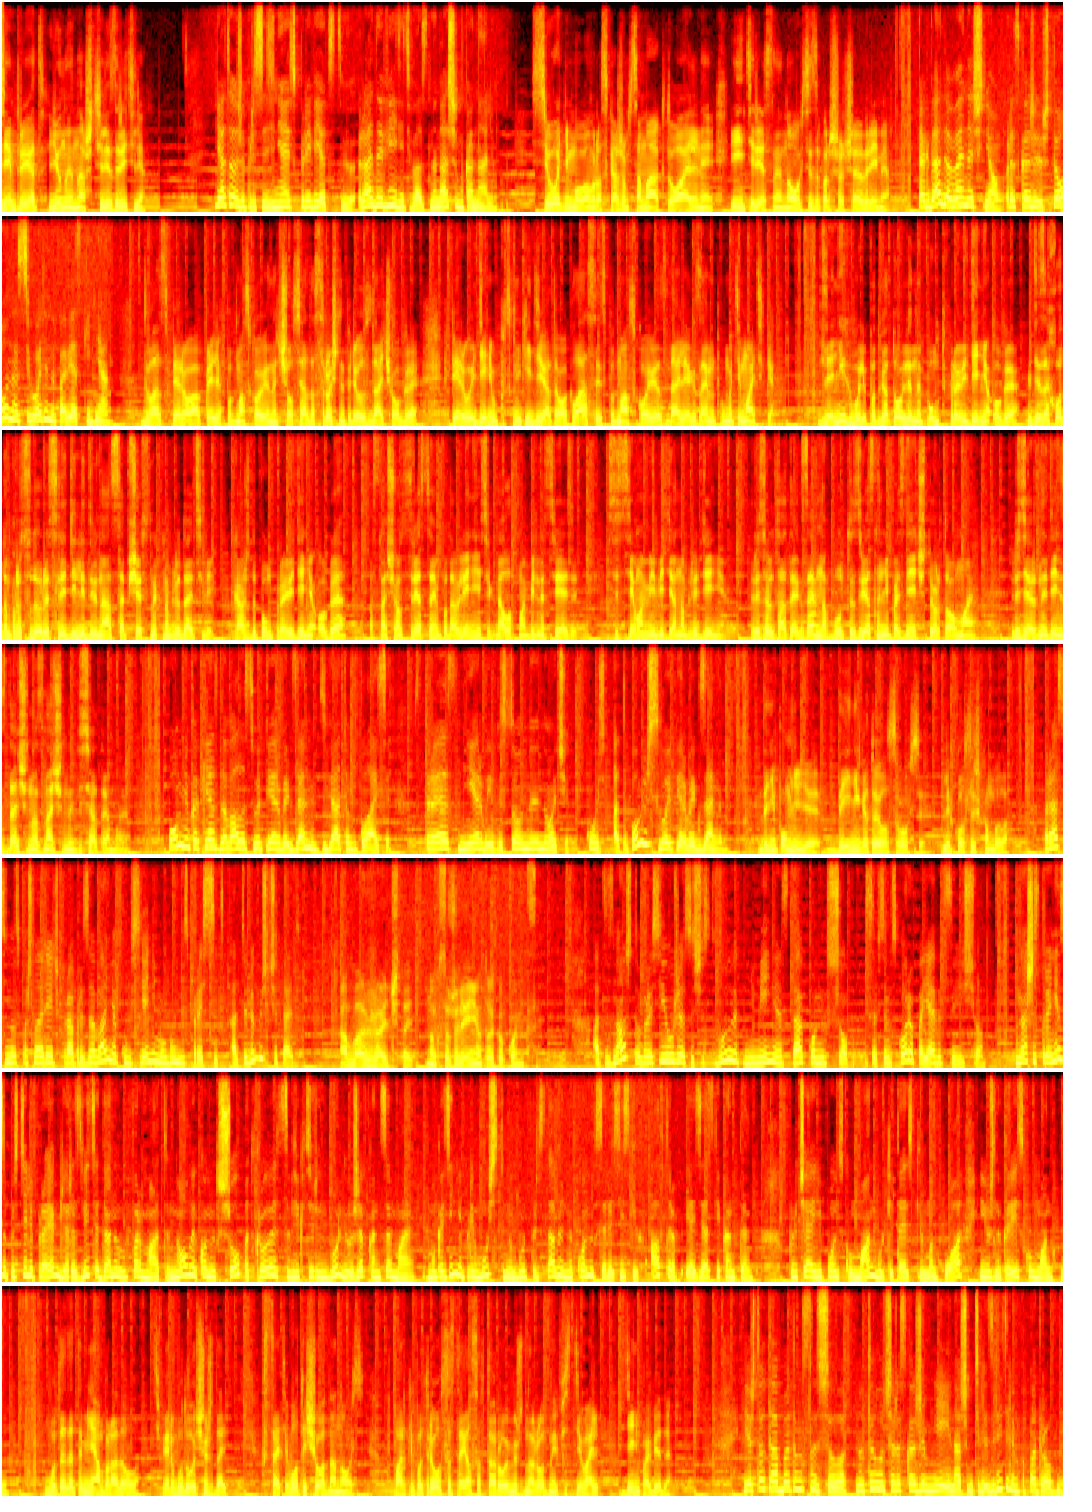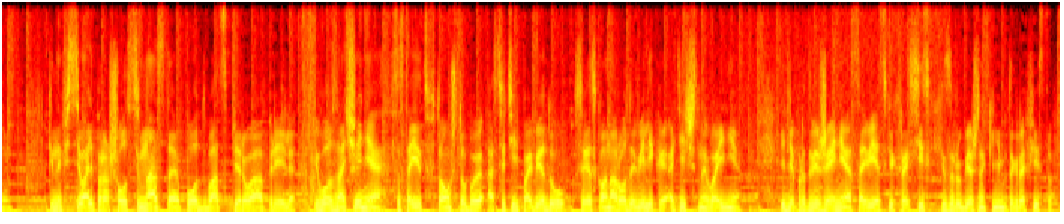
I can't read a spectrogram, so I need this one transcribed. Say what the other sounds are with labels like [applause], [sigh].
Всем привет, юные наши телезрители! Я тоже присоединяюсь к приветствию. Рада видеть вас на нашем канале. Сегодня мы вам расскажем самые актуальные и интересные новости за прошедшее время. Тогда давай начнем. Расскажи, что у нас сегодня на повестке дня? 21 апреля в Подмосковье начался досрочный период сдачи ОГЭ. В первый день выпускники 9 класса из Подмосковья сдали экзамен по математике. Для них были подготовлены пункты проведения ОГЭ, где за ходом процедуры следили 12 общественных наблюдателей. Каждый пункт проведения ОГЭ оснащен средствами подавления сигналов мобильной связи системами видеонаблюдения. Результаты экзаменов будут известны не позднее 4 мая. Резервный день сдачи назначен на 10 мая. Помню, как я сдавала свой первый экзамен в девятом классе. Стресс, нервы и бессонные ночи. Кусь, а ты помнишь свой первый экзамен? Да не помню я, да и не готовился вовсе. Легко слишком было. Раз у нас пошла речь про образование, Кусь, я не могу не спросить, а ты любишь читать? Обожаю читать, но, к сожалению, только комиксы. А ты знал, что в России уже существует не менее 100 комикс-шопов и совсем скоро появится еще? В нашей стране запустили проект для развития данного формата. Новый комикс-шоп откроется в Екатеринбурге уже в конце мая. В магазине преимущественно будут представлены комиксы российских авторов и азиатский контент, включая японскую мангу, китайскую манхуа и южнокорейскую манху. Вот это ты меня обрадовало. Теперь буду очень ждать. Кстати, вот еще одна новость. В парке Патриот состоялся второй международный фестиваль «День Победы». Я что-то об этом слышала, но ты лучше расскажи мне и нашим телезрителям поподробнее. Кинофестиваль прошел с 17 по 21 апреля. Его значение состоит в том, чтобы осветить победу советского народа в Великой Отечественной войне и для продвижения советских, российских и зарубежных кинематографистов.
